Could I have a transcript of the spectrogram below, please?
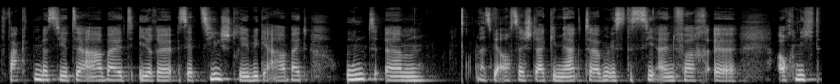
faktenbasierte Arbeit, ihre sehr zielstrebige Arbeit und ähm, was wir auch sehr stark gemerkt haben, ist, dass sie einfach äh, auch nicht,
